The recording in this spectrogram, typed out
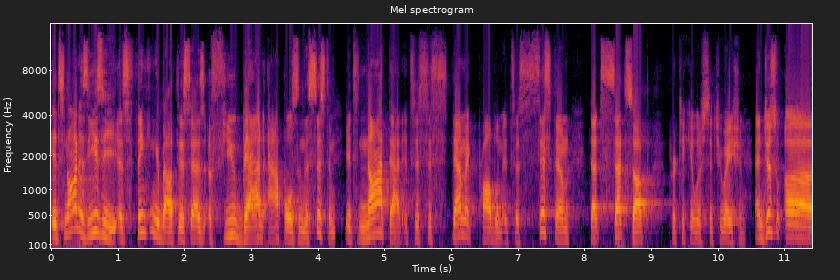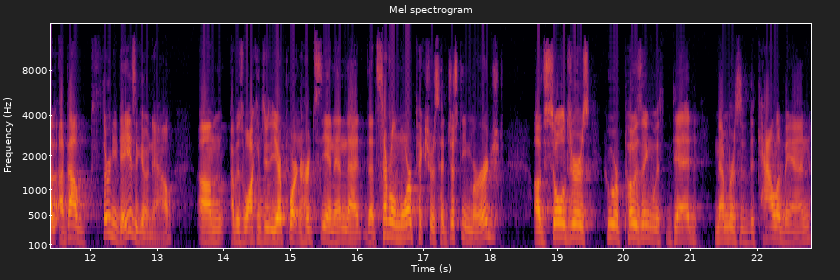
it's not as easy as thinking about this as a few bad apples in the system. It's not that. It's a systemic problem. It's a system that sets up particular situation. And just uh, about 30 days ago now, um, I was walking through the airport and heard CNN that, that several more pictures had just emerged of soldiers who were posing with dead members of the Taliban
